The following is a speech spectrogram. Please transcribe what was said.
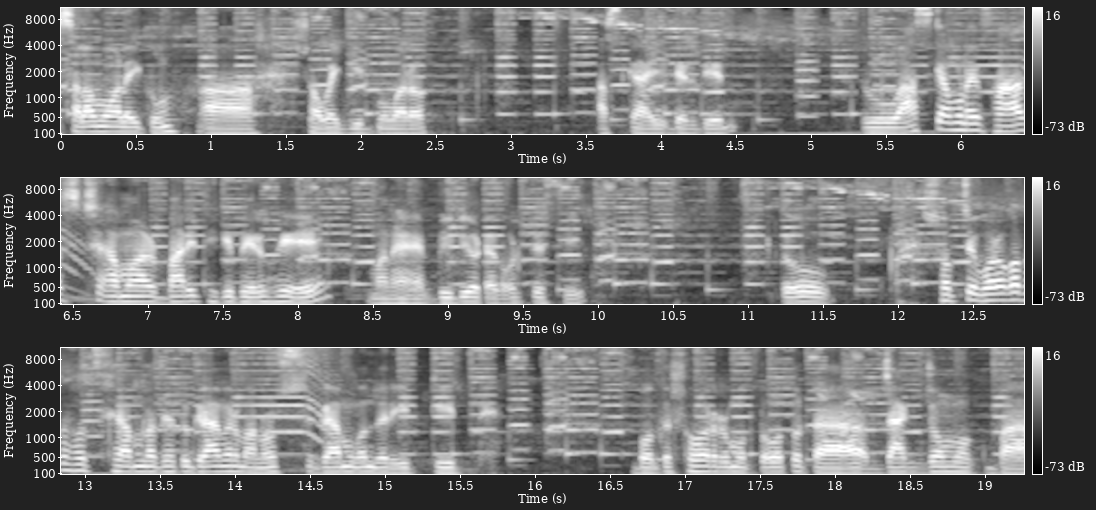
আসসালামু আলাইকুম। আহ, সবাইকে ঈদ মোবারক। আজকে ঈদের দিন। তো আজকে মনে হয় ফার্স্ট আমার বাড়ি থেকে বের হয়ে মানে ভিডিওটা করতেছি। তো সবচেয়ে বড় কথা হচ্ছে আমরা যেহেতু গ্রামের মানুষ গ্রামগঞ্জের ঈদ টিদ বলতে শহরের মতো অতটা জাঁকজমক বা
